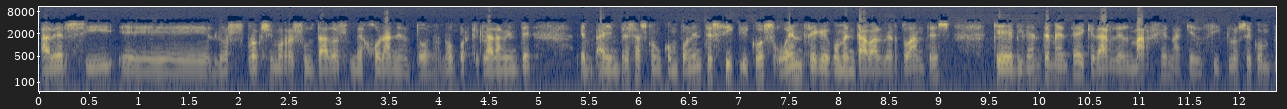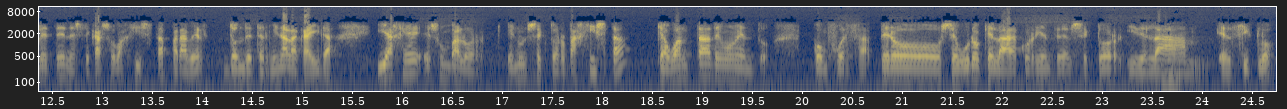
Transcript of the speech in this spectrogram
a ver si eh, los próximos resultados mejoran el tono, ¿no? Porque claramente eh, hay empresas con componentes cíclicos, o ENCE, que comentaba Alberto antes, que evidentemente hay que darle el margen a que el ciclo se complete, en este caso bajista, para ver dónde termina la caída. IAG es un valor en un sector bajista que aguanta de momento con fuerza, pero seguro que la corriente del sector y del el ciclo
